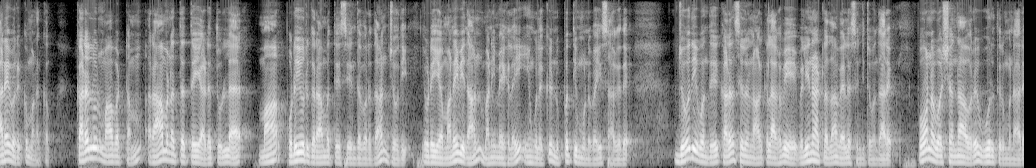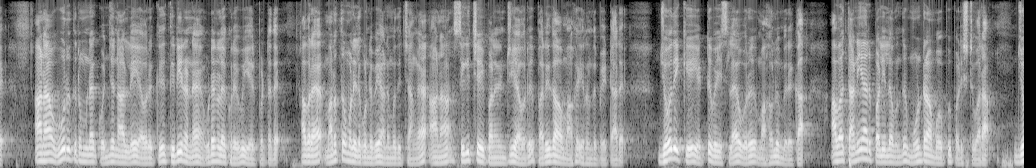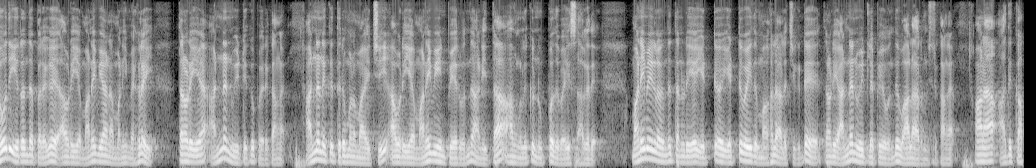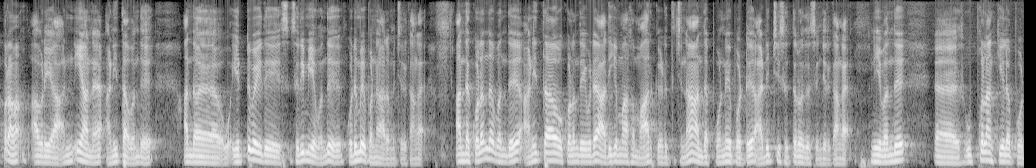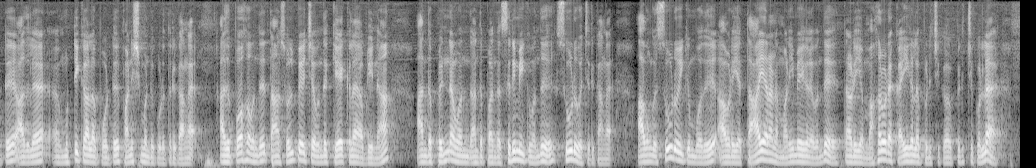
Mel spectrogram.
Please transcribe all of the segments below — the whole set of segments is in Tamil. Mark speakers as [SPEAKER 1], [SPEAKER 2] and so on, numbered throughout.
[SPEAKER 1] அனைவருக்கும் வணக்கம். கடலூர் மாவட்டம் ராமநத்தத்தை அடுத்துள்ள மா பொடையூர் கிராமத்தை சேர்ந்தவர் தான் ஜோதி. இவருடைய மனைவி தான் மணிமேகலை. இவங்களுக்கு முப்பத்தி மூணு வயசு ஆகுது ஜோதி வந்து கடந்த சில நாட்களாகவே வெளிநாட்டில் தான் வேலை செஞ்சுட்டு வந்தார். போன வருஷம்தான் அவர் ஊர் திரும்பினார். ஆனால் ஊர் திரும்பின கொஞ்ச நாள்லேயே அவருக்கு திடீரென உடல்நலக்குறைவு ஏற்பட்டது. அவரை மருத்துவமனையில் கொண்டு போய் அனுமதிச்சாங்க. ஆனால் சிகிச்சை பலனின்றி அவர் பரிதாபமாக இறந்து போயிட்டார். ஜோதிக்கு எட்டு வயசில் ஒரு மகளும் இருக்கா. அவள் தனியார் பள்ளியில் வந்து மூன்றாம் வகுப்பு படிச்சுட்டு வரா. ஜோதி இறந்த பிறகு அவருடைய மனைவியான மணிமேகலை தன்னுடைய அண்ணன் வீட்டுக்கு போயிருக்காங்க. அண்ணனுக்கு திருமணம் ஆயிடுச்சு அவருடைய மனைவியின் பேர் வந்து அனிதா. அவங்களுக்கு முப்பது வயசு ஆகுது. மணிமேகலை வந்து தன்னுடைய எட்டு எட்டு வயது மகளை அழைச்சிக்கிட்டு தன்னுடைய அண்ணன் வீட்டில் போய் வந்து வாழ ஆரம்பிச்சிருக்காங்க. ஆனால் அதுக்கப்புறம் அவருடைய அண்ணியான அனிதா வந்து அந்த எட்டு வயது சிறுமியை வந்து கொடுமை பண்ண ஆரம்பிச்சிருக்காங்க. அந்த குழந்தை வந்து அனிதா குழந்தையை விட அதிகமாக மார்க் எடுத்துச்சுன்னா அந்த பொண்ணை போட்டு அடித்து சித்திரவதை செஞ்சுருக்காங்க. நீ வந்து உப்பெல்லாம் கீழே போட்டு அதில் முட்டிக்காலை போட்டு பனிஷ்மெண்ட் கொடுத்துருக்காங்க. அது போக வந்து தான் சொல் பேச்சை வந்து கேட்கல அப்படின்னா அந்த பெண்ணை வந்து அந்த அந்த சிறுமிக்கு வந்து சூடு வச்சுருக்காங்க. அவங்க சூடு வைக்கும்போது அவருடைய தாயாரான மணிமேகலை வந்து தன்னுடைய மகளோட கைகளை பிடிச்சிக்க பிடிச்சிக்கொள்ள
